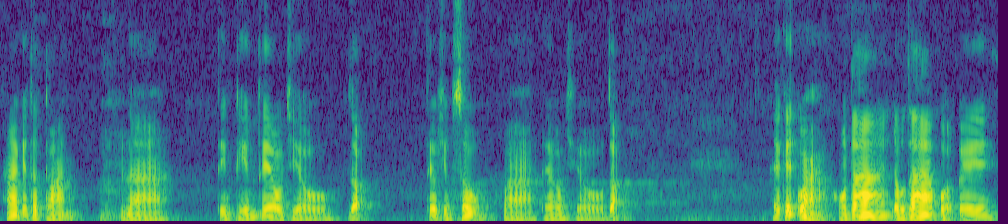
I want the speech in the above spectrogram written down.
hai cái thuật toán là tìm kiếm theo chiều rộng theo chiều sâu và theo chiều rộng. Thế kết quả của chúng ta đấu ra của cái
